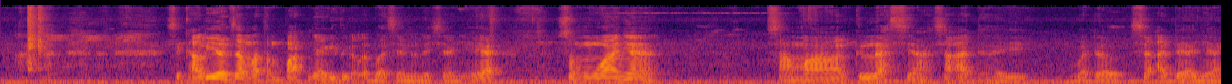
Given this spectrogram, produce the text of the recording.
sekalian sama tempatnya gitu kalau bahasa Indonesia nya ya. Semuanya sama gelasnya seadai padahal seadanya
